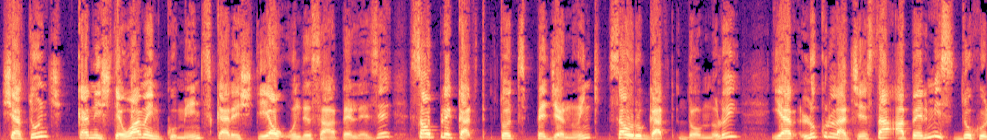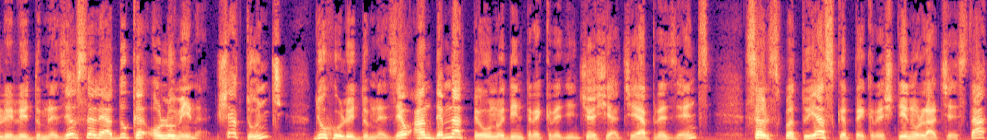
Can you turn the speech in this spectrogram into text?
și atunci, ca niște oameni cu minți care știau unde să apeleze, s-au plecat toți pe genunchi, s-au rugat Domnului, iar lucrul acesta a permis Duhului lui Dumnezeu să le aducă o lumină. Și atunci, Duhul lui Dumnezeu a îndemnat pe unul dintre credincioșii aceia prezenți să-l spătuiască pe creștinul acesta,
